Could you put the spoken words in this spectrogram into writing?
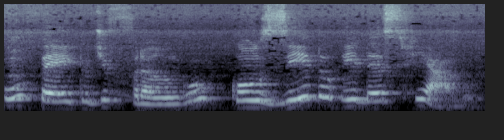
Um peito de frango cozido e desfiado.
